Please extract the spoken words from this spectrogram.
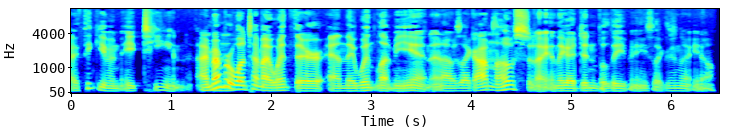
I think even 18. I remember one time I went there and they wouldn't let me in, and I was like, "I'm the host tonight," and the guy didn't believe me. He's like, "There's no, you know,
